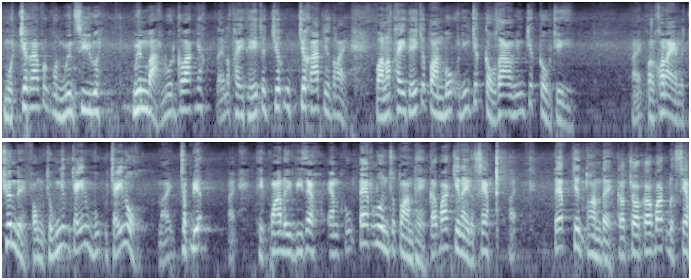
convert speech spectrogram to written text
Một chiếc át vẫn còn nguyên si luôn nguyên bản luôn các bác nhé đấy nó thay thế cho chiếc chiếc át như thế này. Và nó thay thế cho toàn bộ những chiếc cầu dao những chiếc cầu chì, đấy, còn con này là chuyên để phòng chống những cháy vụ cháy nổ. Đấy, chập điện. Đấy. thì qua đây video em cũng test luôn cho toàn thể các bác trên này được xem. Đấy. test trên toàn thể cho các bác được xem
